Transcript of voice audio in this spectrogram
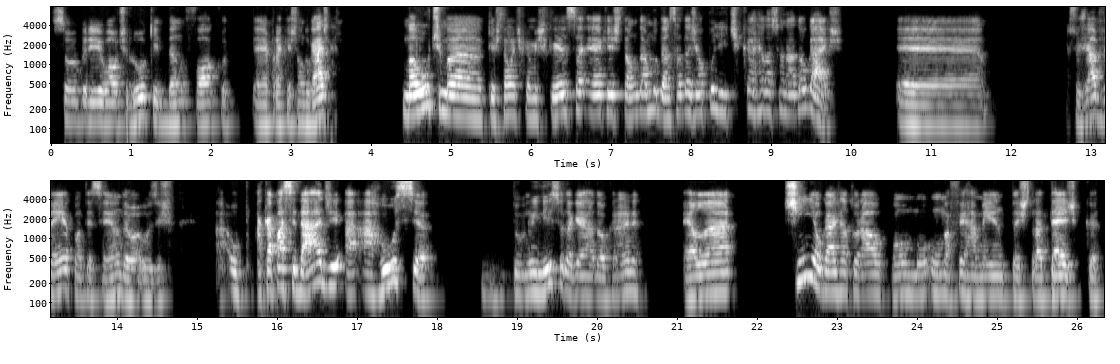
sobre o Outlook, dando foco é, para a questão do gás. Uma última questão, antes que eu me esqueça, é a questão da mudança da geopolítica relacionada ao gás. É, isso já vem acontecendo, os, a, a capacidade, a, a Rússia, do, no início da guerra da Ucrânia, ela tinha o gás natural como uma ferramenta estratégica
